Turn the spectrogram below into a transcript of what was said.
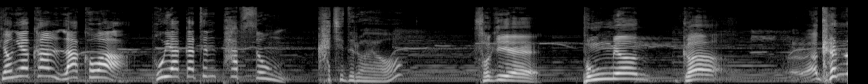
병약한 락커와 보약 같은 팝송 같이 들어요. 서기의 복면가 캔롤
